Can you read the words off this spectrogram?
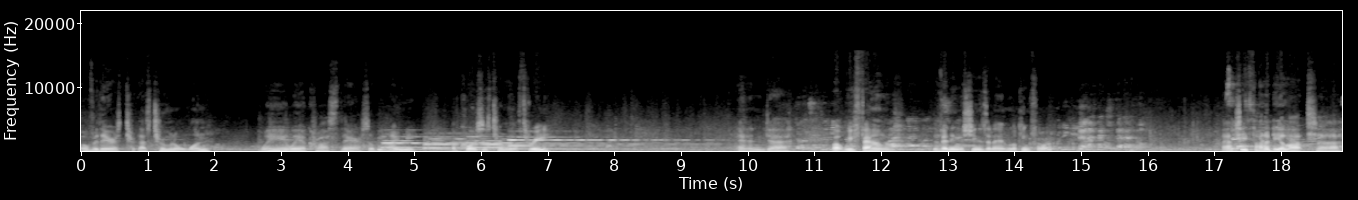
Over there is ter that's Terminal One, way way across there. So behind me, of course, is Terminal Three. And uh, what we found, the vending machines that I am looking for. I actually thought it'd be a lot uh,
